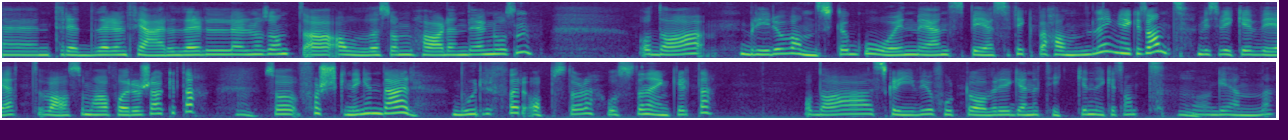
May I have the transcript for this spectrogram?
en tredjedel, en fjerdedel eller noe sånt av alle som har den diagnosen. Og da blir det jo vanskelig å gå inn med en spesifikk behandling, ikke sant? Hvis vi ikke vet hva som har forårsaket det. Så forskningen der, hvorfor oppstår det hos den enkelte? Og da sklir vi jo fort over i genetikken, ikke sant? Og genene.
